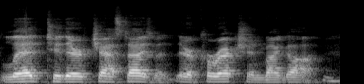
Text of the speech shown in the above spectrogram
led to their chastisement, their correction by God. Mm-hmm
